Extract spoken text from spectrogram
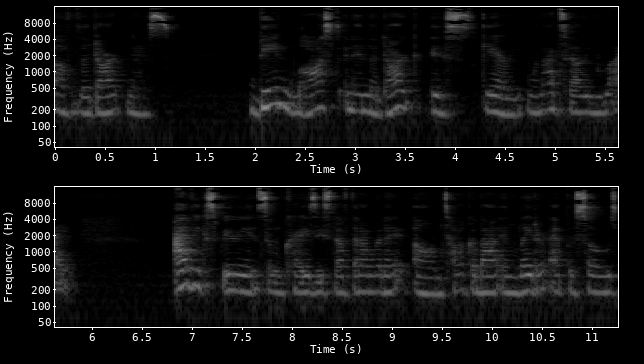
of the darkness. Being lost and in the dark is scary. When I tell you, like, I've experienced some crazy stuff that I'm going to um, talk about in later episodes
